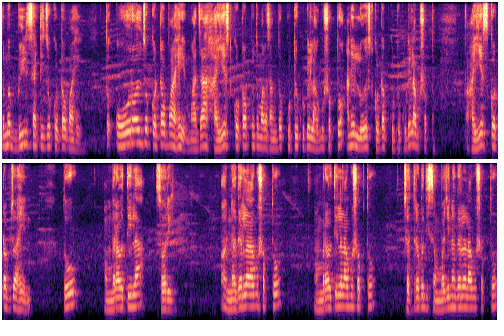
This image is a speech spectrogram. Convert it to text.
तर मग बीडसाठी जो कट ऑफ आहे तो ओव्हरऑल जो कट ऑफ आहे माझा हायेस्ट कट ऑफ मी तुम्हाला सांगतो कुठे कुठे लागू शकतो आणि लोएस्ट कट ऑफ कुठे कुठे लागू शकतो. हायेस्ट कट ऑफ जो आहे तो अमरावतीला सॉरी नगरला लागू शकतो अमरावतीला लागू शकतो छत्रपती संभाजीनगरला लागू शकतो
